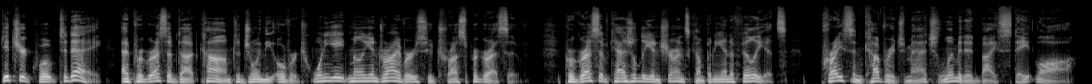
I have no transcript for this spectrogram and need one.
Get your quote today at progressive.com to join the over 28 million drivers who trust Progressive. Progressive Casualty Insurance Company and Affiliates. Price and coverage match limited by state law.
